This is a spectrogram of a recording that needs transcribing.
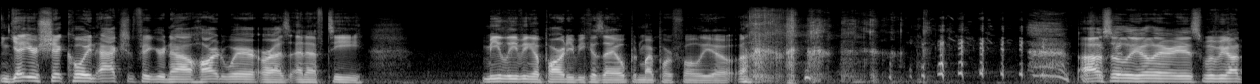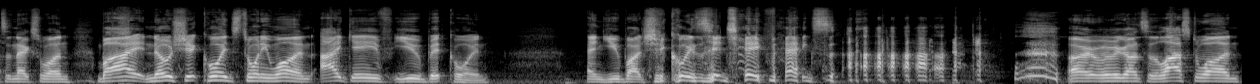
Get your shitcoin action figure now, hardware or as NFT me leaving a party because I opened my portfolio. Absolutely hilarious. Moving on to the next one. By No Shitcoins 21, I gave you Bitcoin. And you bought shitcoins in JPEGs. All right, moving on to the last one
